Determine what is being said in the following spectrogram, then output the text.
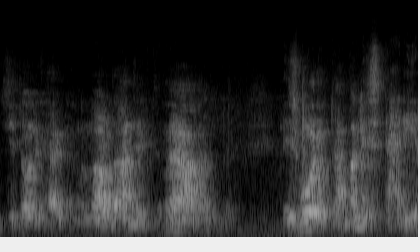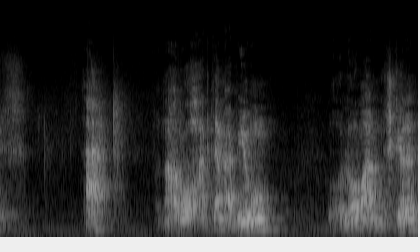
نسيت أقول لك حاجة. أنا النهارده عندي اجتماع الاسبوعي بتاع مجلس التحرير. ها؟ أنا هروح أجتمع بيهم وأقول لهم على المشكلة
